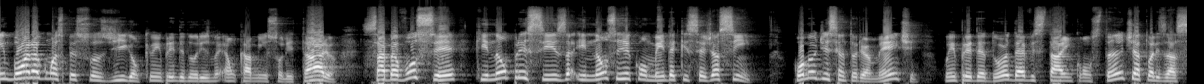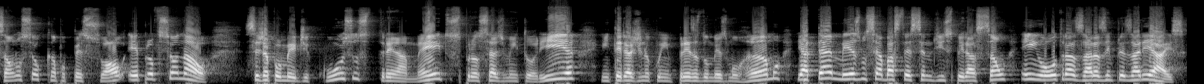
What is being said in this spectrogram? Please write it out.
Embora algumas pessoas digam que o empreendedorismo é um caminho solitário, saiba você que não precisa e não se recomenda que seja assim. Como eu disse anteriormente, o empreendedor deve estar em constante atualização no seu campo pessoal e profissional, seja por meio de cursos, treinamentos, processos de mentoria, interagindo com empresas do mesmo ramo e até mesmo se abastecendo de inspiração em outras áreas empresariais.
